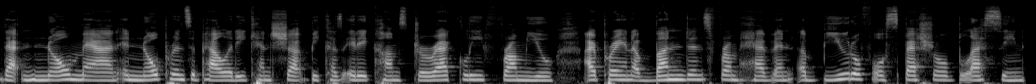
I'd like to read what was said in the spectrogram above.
that no man and no principality can shut because it, it comes directly from you. I pray an abundance from heaven, a beautiful, special blessing,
